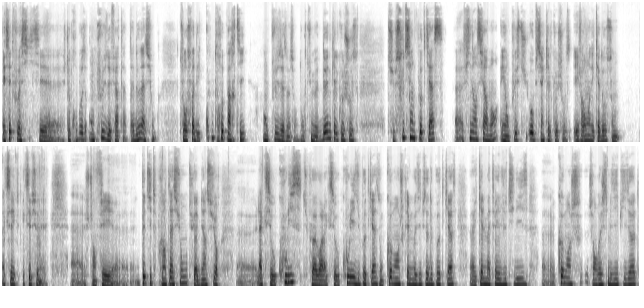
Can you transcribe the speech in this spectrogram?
Et cette fois-ci, c'est, je te propose, en plus de faire ta, ta, donation, tu reçois des contreparties en plus de la donation. Donc tu me donnes quelque chose tu soutiens le podcast euh, financièrement et en plus tu obtiens quelque chose. Et vraiment les cadeaux sont exceptionnels. Euh, je t'en fais euh, une petite présentation. Tu as bien sûr l'accès aux coulisses. Tu peux avoir l'accès aux coulisses du podcast. Donc comment je crée mes épisodes de podcast, quel matériel j'utilise, comment j'enregistre mes épisodes,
